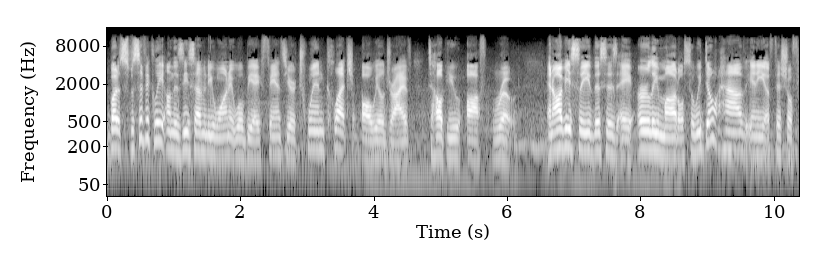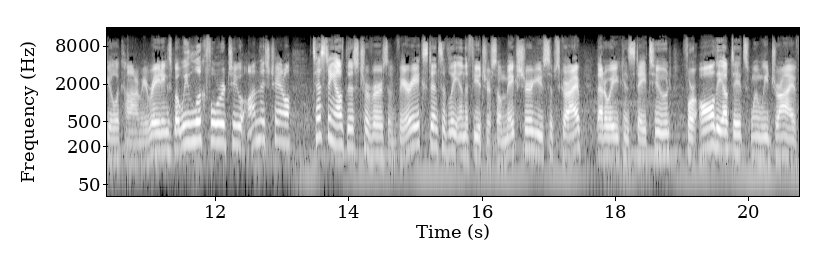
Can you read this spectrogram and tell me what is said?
but specifically on the Z71, it will be a fancier twin clutch all-wheel drive to help you off-road. And obviously, this is a early model, so we don't have any official fuel economy ratings, but we look forward to, on this channel, testing out this Traverse very extensively in the future. So make sure you subscribe. That way you can stay tuned for all the updates when we drive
